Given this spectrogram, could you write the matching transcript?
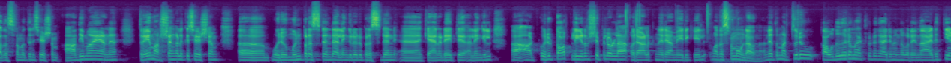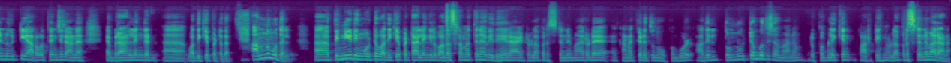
വധശ്രമത്തിന് ശേഷം ആദ്യമായാണ് ഇത്രയും വർഷങ്ങൾക്ക് ശേഷം ഒരു മുൻ പ്രസിഡന്റ് അല്ലെങ്കിൽ ഒരു പ്രസിഡന്റ് കാൻഡിഡേറ്റ് അല്ലെങ്കിൽ ഒരു ടോപ്പ് ലീഡർഷിപ്പിലുള്ള ഒരാൾക്ക് നേരെ അമേരിക്കയിൽ വധശ്രമം ഉണ്ടാകുന്നത് അതിനകത്ത് മറ്റൊരു കൗതുകരമായിട്ടുള്ള കാര്യം എന്ന് പറയുന്നത് ആയിരത്തി എണ്ണൂറ്റി അറുപത്തിയഞ്ചിലാണ് എബ്രഹാം ലിങ്കൺ വധിക്കപ്പെട്ടത്. അന്നു മുതൽ പിന്നീട് ഇങ്ങോട്ട് വധിക്കപ്പെട്ട അല്ലെങ്കിൽ വധശ്രമത്തിന് വിധേയരായിട്ടുള്ള പ്രസിഡന്റുമാരുടെ കണക്കെടുത്ത് നോക്കുമ്പോൾ അതിൽ തൊണ്ണൂറ്റൊമ്പത് ശതമാനം റിപ്പബ്ലിക്കൻ പാർട്ടിയിൽ നിന്നുള്ള പ്രസിഡന്റുമാരാണ്.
